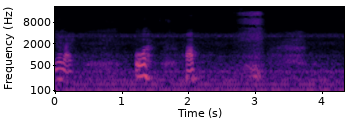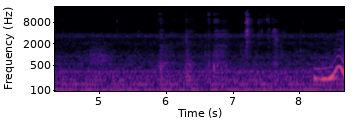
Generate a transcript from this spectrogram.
ไปได้หลายโอ้หอมอืม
